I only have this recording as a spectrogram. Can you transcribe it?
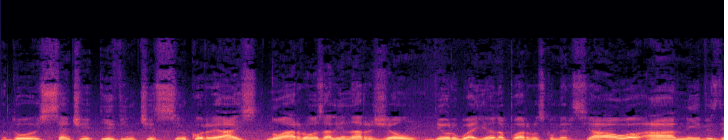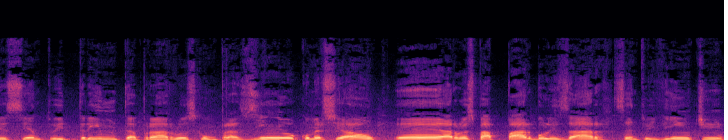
dos 125 reais no arroz ali na região de Uruguaiana para arroz comercial, a níveis de 130 para arroz com prazinho comercial, é, arroz para parbolizar 120,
